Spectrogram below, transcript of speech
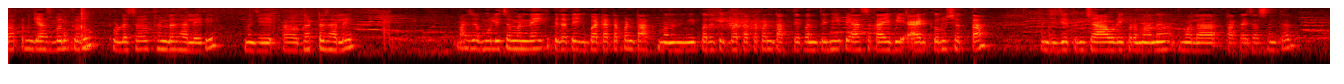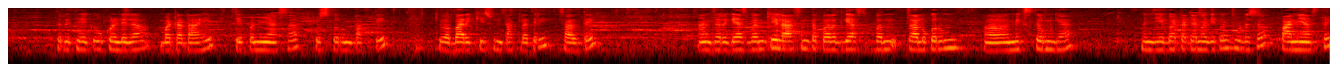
आता आपण गॅस बंद करू. थोडंसं थंड झाले ते. म्हणजे घट्ट झाले माझ्या मुलीचं म्हणणं आहे की त्याच्यात एक बटाटा पण टाक म्हणून. मी परत एक बटाटा पण टाकते पण तुम्ही ते असं काही बी ॲड करू शकता. म्हणजे जे तुमच्या आवडीप्रमाणे तुम्हाला टाकायचं असेल तर. तर इथे एक उकळलेला बटाटा आहे. ते पण मी असा कुस करून टाकते. किंवा बारीक किसून टाकला तरी चालते आणि जर गॅस बंद केला असेल तर परत गॅस बंद चालू करून मिक्स करून घ्या. म्हणजे बटाट्यामध्ये पण थोडंसं पाणी असते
